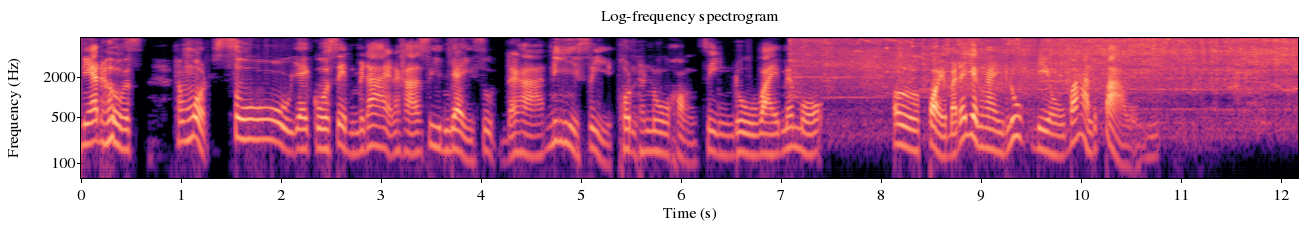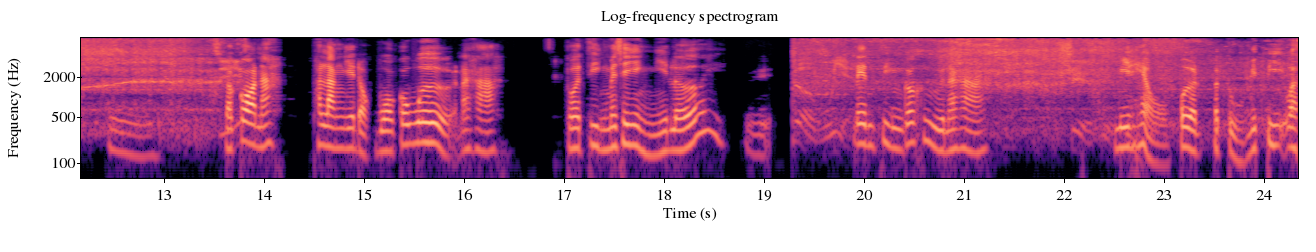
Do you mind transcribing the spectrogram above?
เนี้ยเธอ ทั้งหมดสู้ยายโกเซนไม่ได้นะคะ ซีนใหญ่สุดนะคะ นี่สี่พลธนูของจริงดูไว้แม่โมเออ ปล่อยมาได้ยังไงลูกเดียวบ้าหรือเปล่าแล้วก็นะ พลังเยดอกบัวก็เวอร์นะคะ ตัวจริงไม่ใช่อย่างนี้เลย เล่นจริงก็คือนะคะ มีแถวเปิดประตูมิติวา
